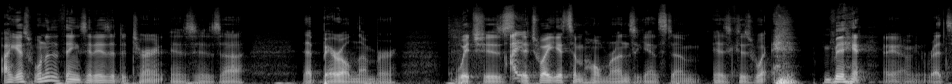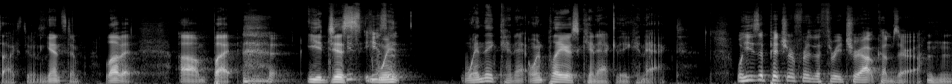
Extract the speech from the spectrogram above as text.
I guess one of the things that is a deterrent is his uh, that barrel number, which is I- it's why he gets some home runs against him. Is because when man, I mean, Red Sox doing against him, love it. Um, but you just He's- he's when a- when they connect, when players connect, they connect. Well, he's a pitcher for the three true outcomes era, Mm-hmm.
